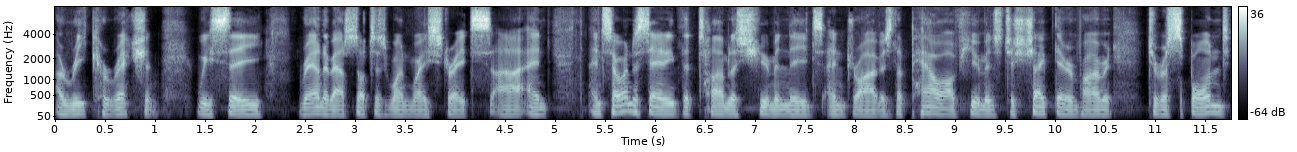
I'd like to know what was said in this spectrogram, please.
a recorrection. We see roundabouts, not just one way streets. Uh, and, and so understanding the timeless human needs and drivers, the power of humans to shape their environment, to respond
